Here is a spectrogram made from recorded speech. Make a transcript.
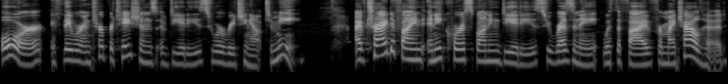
or if they were interpretations of deities who were reaching out to me. I've tried to find any corresponding deities who resonate with the five from my childhood.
